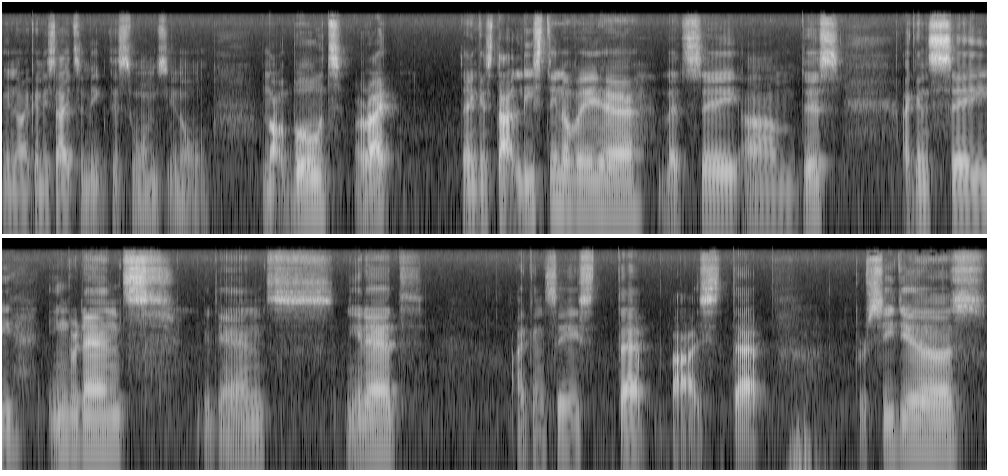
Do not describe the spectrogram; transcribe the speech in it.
you know i can decide to make this ones you know not bold all right then you can start listing over here. Let's say um this. I can say ingredients ingredients needed. I can say step by step procedures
